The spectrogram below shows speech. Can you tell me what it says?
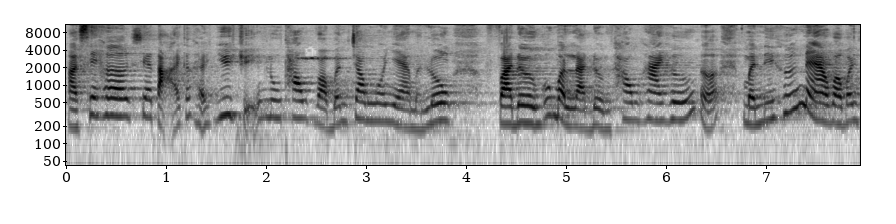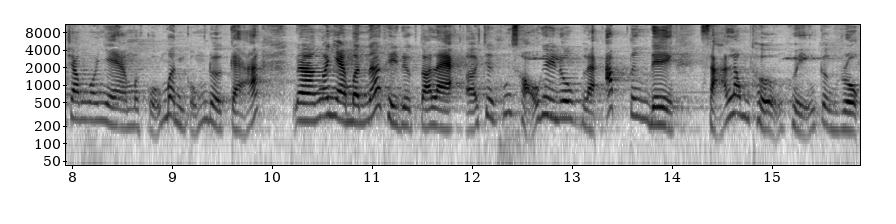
À, xe hơi xe tải có thể di chuyển lưu thông vào bên trong ngôi nhà mình luôn và đường của mình là đường thông hai hướng nữa mình đi hướng nào vào bên trong ngôi nhà mà của mình cũng được cả à, ngôi nhà mình á, thì được tọa lạc ở trên cuốn sổ ghi luôn là ấp Tân Điền xã Long Thượng, huyện Cần Ruột,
